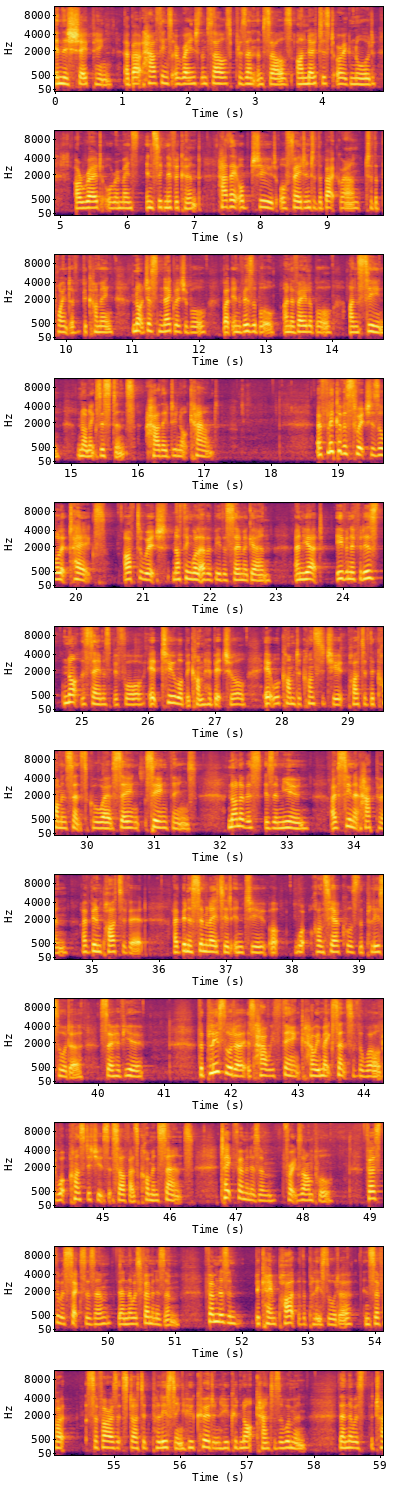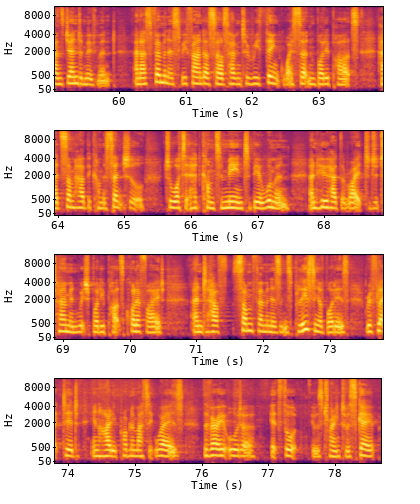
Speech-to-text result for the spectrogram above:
in this shaping, about how things arrange themselves, present themselves, are noticed or ignored, are read or remain insignificant, how they obtrude or fade into the background to the point of becoming not just negligible, but invisible, unavailable, unseen, non existence, how they do not count, a flick of a switch is all it takes, after which nothing will ever be the same again. And yet, even if it is not the same as before, it too will become habitual. It will come to constitute part of the commonsensical way of saying, seeing things. None of us is immune. I've seen it happen. I've been part of it. I've been assimilated into what Rancière calls the police order. So have you. The police order is how we think, how we make sense of the world, what constitutes itself as common sense. Take feminism, for example. First there was sexism, then there was feminism. Feminism became part of the police order insofar so far as it started policing who could and who could not count as a woman. Then there was the transgender movement. And as feminists, we found ourselves having to rethink why certain body parts had somehow become essential to what it had come to mean to be a woman, and who had the right to determine which body parts qualified, and how some feminism's policing of bodies reflected in highly problematic ways the very order it thought it was trying to escape.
